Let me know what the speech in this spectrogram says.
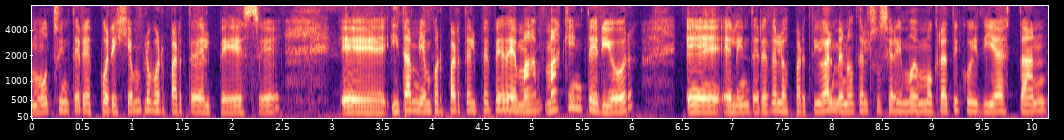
mucho interés, por ejemplo, por parte del PS y también por parte del PPD, más, más que interior, eh, el interés de los partidos, al menos del socialismo democrático, hoy día están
